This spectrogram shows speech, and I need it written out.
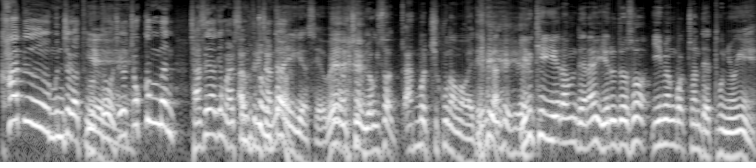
카드 문제 같은 것도 예. 제가 조금만 자세하게 아, 좀 말씀드리자면 얘기하세요. 왜냐면 예. 지금 여기서 한번 짚고 넘어가야 돼요. 그러니까 예, 예, 예. 이렇게 이해를 하면 되나요? 예를 들어서 이명박 전 대통령이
